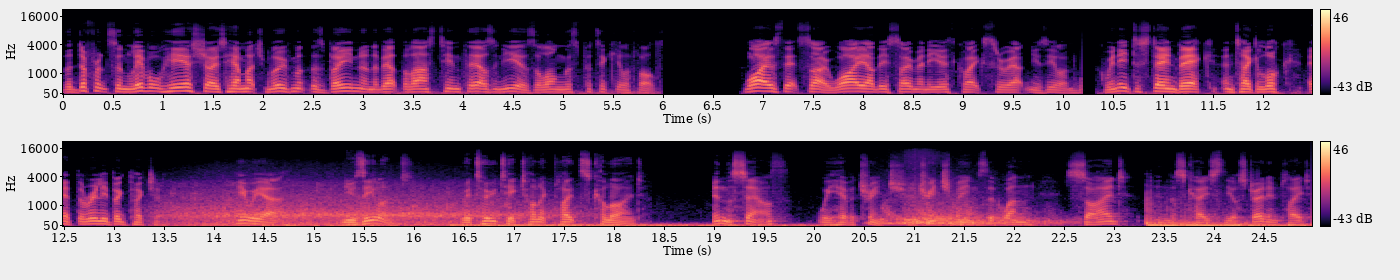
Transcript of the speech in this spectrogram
The difference in level here shows how much movement there's been in about the last 10,000 years along this particular fault. Why is that so? Why are there so many earthquakes throughout New Zealand? We need to stand back and take a look at the really big picture. Here we are. New Zealand, where two tectonic plates collide. In the south, we have a trench. A trench means that one side, in this case the Australian plate,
